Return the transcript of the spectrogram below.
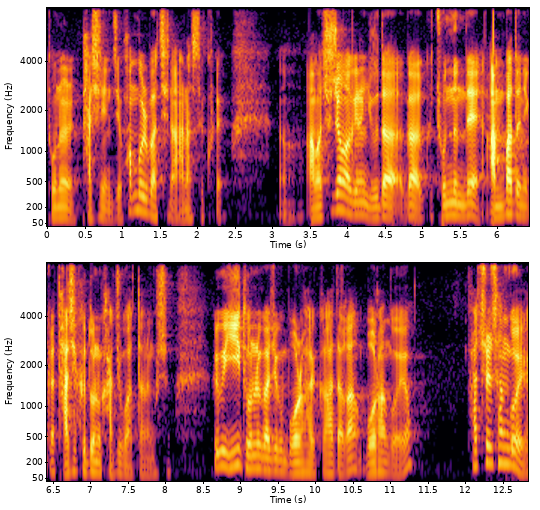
돈을 다시 이제 환불받지는 않았을 거예요. 어, 아마 추정하기는 유다가 그 줬는데 안 받으니까 다시 그 돈을 가지고 왔다는 거죠. 그리고 이 돈을 가지고 뭘 할까 하다가 뭘 한 거예요? 밭을 산 거예요.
